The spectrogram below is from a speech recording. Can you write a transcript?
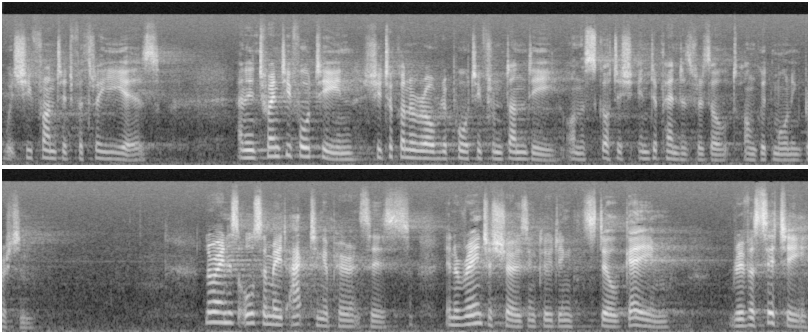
which she fronted for three years, and in 2014, she took on a role reporting from Dundee on the Scottish independence result on Good Morning Britain. Lorraine has also made acting appearances in a range of shows, including Still Game, River City,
